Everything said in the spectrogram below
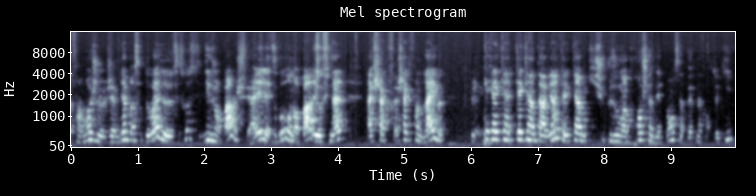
Enfin moi, j'aime bien the Wild. euh, C'est toi, c'est dit que j'en parle. Je fais allez, let's go, on en parle. Et au final, à chaque à chaque fin de live, quelqu'un intervient, quelqu'un avec qui je suis plus ou moins proche, ça dépend, ça peut être n'importe qui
